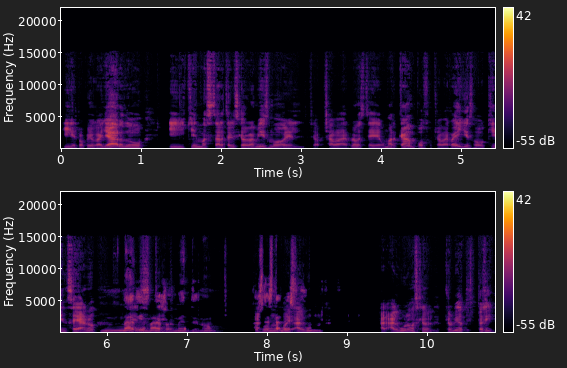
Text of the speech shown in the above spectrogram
y el propio Gallardo y quién más está a la ahora mismo, el Chava, ¿no? este, Omar Campos o Chava Reyes o quien sea, ¿no? Nadie más este, realmente, ¿no? algunos, algunos, que, olvido, pero sí,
